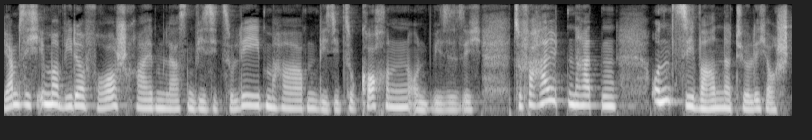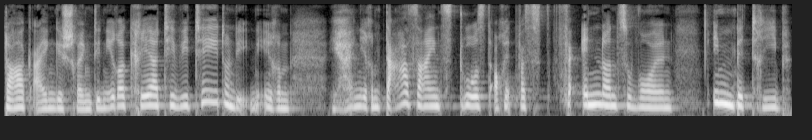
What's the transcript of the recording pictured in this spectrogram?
Die haben sich immer wieder vorschreiben lassen, wie sie zu leben haben, wie sie zu kochen und wie sie sich zu verhalten hatten. Und sie waren natürlich auch stark eingeschränkt in ihrer Kreativität und in ihrem, ja, in ihrem Daseinsdurst auch etwas verändern zu wollen im Betrieb.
